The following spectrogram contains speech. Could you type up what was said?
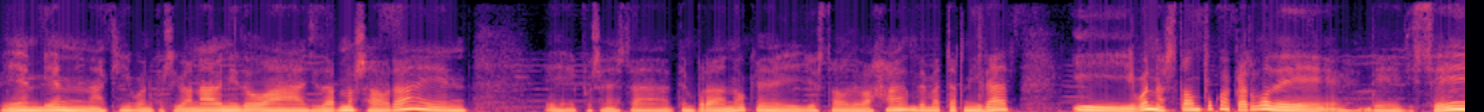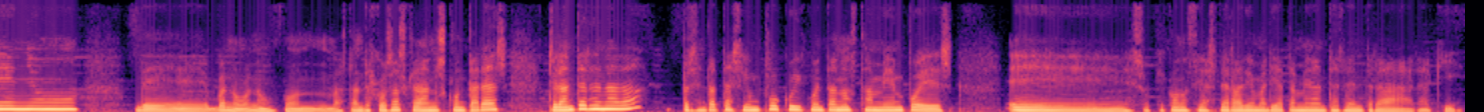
Bien, bien. Aquí, bueno, pues Iván ha venido a ayudarnos ahora en, eh, pues en esta temporada, ¿no? Que yo he estado de baja de maternidad y bueno, has estado un poco a cargo de, de diseño, de bueno, bueno, con bastantes cosas que ahora nos contarás. Pero antes de nada, preséntate así un poco y cuéntanos también, pues, eh, eso que conocías de Radio María también antes de entrar aquí.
